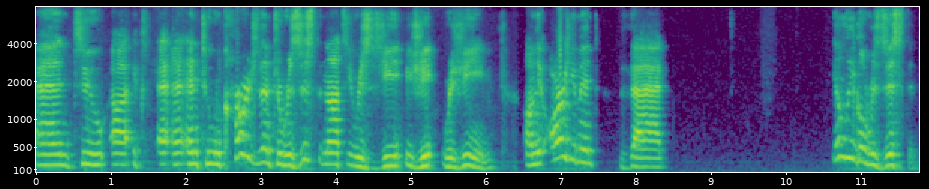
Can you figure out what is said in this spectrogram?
and to uh, and to encourage them to resist the Nazi regi- regime on the argument that illegal resistance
